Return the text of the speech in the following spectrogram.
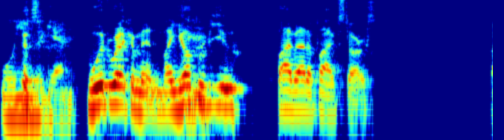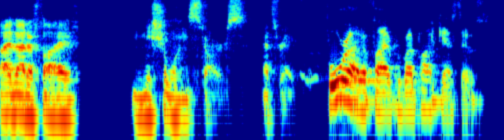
We'll use again. would recommend. My Yelp mm. review, five out of five stars. Five out of five Michelin stars. That's right. Four out of five for my podcast host.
